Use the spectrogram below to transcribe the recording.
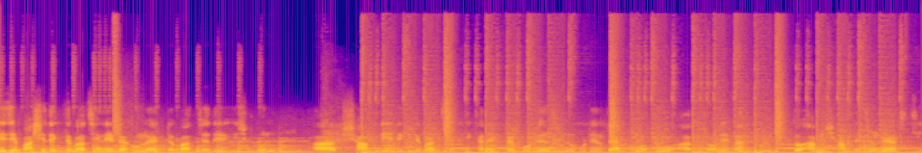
এই যে পাশে দেখতে পাচ্ছেন, এটা হলো একটা বাচ্চাদের স্কুল। আর সামনে দেখতে পাচ্ছেন, এখানে একটা হোটেল ছিল। হোটেলটা এখন অত আর চলে না। তো আমি সামনে চলে আসছি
